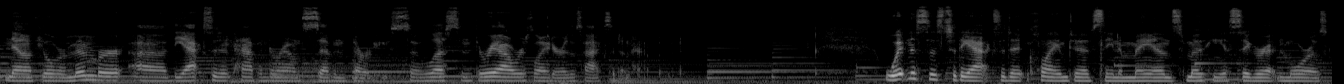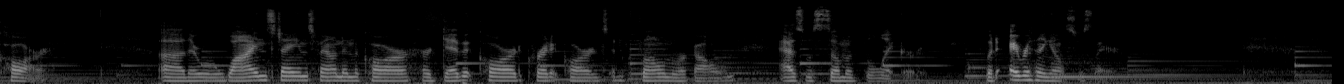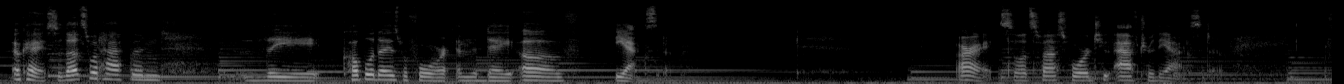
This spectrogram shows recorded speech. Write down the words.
Now, if you'll remember, uh, the accident happened around 7:30, so less than three hours later, this accident happened. Witnesses to the accident claim to have seen a man smoking a cigarette in Maura's car. Uh, there were wine stains found in the car. Her debit card, credit cards, and phone were gone, as was some of the liquor. But everything else was there. Okay, so that's what happened the couple of days before and the day of the accident. Alright, so let's fast forward to after the accident.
